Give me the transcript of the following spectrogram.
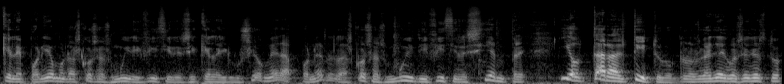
que le poníamos las cosas muy difíciles y que la ilusión era ponerle las cosas muy difíciles siempre y optar al título, que los gallegos en esto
